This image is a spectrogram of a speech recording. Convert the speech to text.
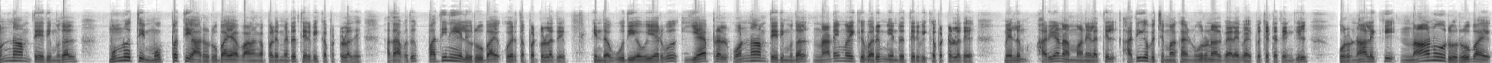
ஒன்றாம் தேதி முதல் முன்னூற்றி முப்பத்தி ஆறு ரூபாயா வழங்கப்படும் என்று தெரிவிக்கப்பட்டுள்ளது. அதாவது பதினேழு ரூபாய் உயர்த்தப்பட்டுள்ளது. இந்த ஊதிய உயர்வு ஏப்ரல் ஒன்றாம் தேதி முதல் நடைமுறைக்கு வரும் என்று தெரிவிக்கப்பட்டுள்ளது. மேலும் ஹரியானா மாநிலத்தில் அதிகபட்சமாக நூறு நாள் வேலைவாய்ப்பு திட்டத்தின் கீழ் ஒரு நாளைக்கு நானூறு ரூபாய்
